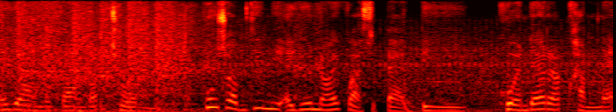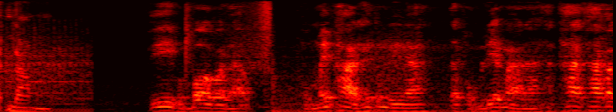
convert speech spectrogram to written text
ณญาณในการรับชม ผู้ชมที่มีอายุน้อยกว่า 18 ปี ควรได้รับคำแนะนำ พี่ผมบอกก่อนนะครับ ผมไม่ผ่านให้ตรงนี้นะ แต่ผมเรียกมานะ ถ้าถ้าถ้า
